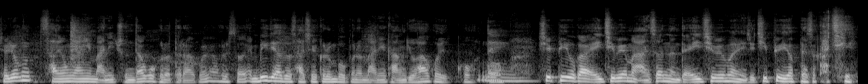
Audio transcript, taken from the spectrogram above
전력 사용량이 많이 준다고 그러더라고요. 그래서 엔비디아도 사실 그런 부분을 많이 강조하고 있고 네. 또 CPU가 HBM을 안 썼는데 HBM은 이제 GPU 옆에서 같이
